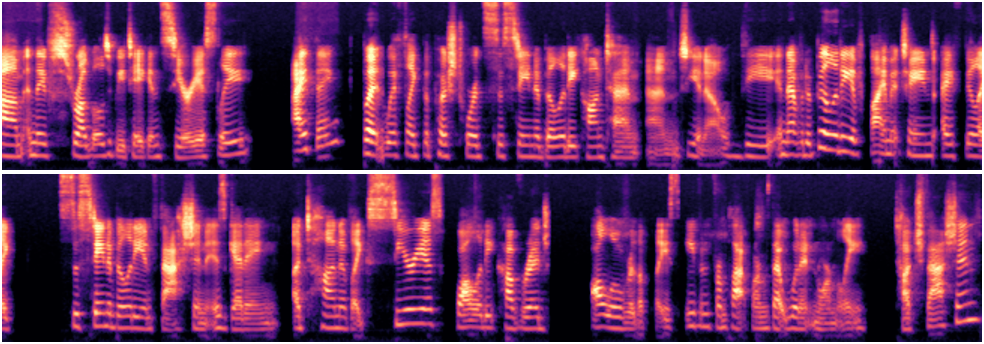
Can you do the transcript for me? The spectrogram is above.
um and they've struggled to be taken seriously, I think but with like the push towards sustainability content and you know the inevitability of climate change i feel like sustainability in fashion is getting a ton of like serious quality coverage all over the place even from platforms that wouldn't normally touch fashion.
